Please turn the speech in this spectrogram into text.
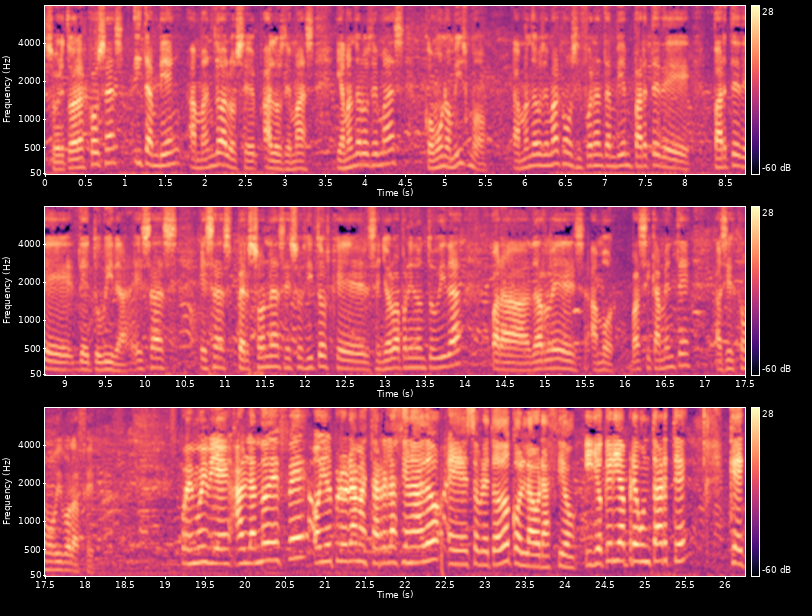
sobre todas las cosas y también amando a los, a los demás y amando a los demás como uno mismo amando a los demás como si fueran también parte de parte de, de tu vida esas esas personas esos hitos que el Señor va poniendo en tu vida para darles amor básicamente así es como vivo la fe Pues muy bien, hablando de fe, hoy el programa está relacionado eh, sobre todo con la oración. Y yo quería preguntarte que-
